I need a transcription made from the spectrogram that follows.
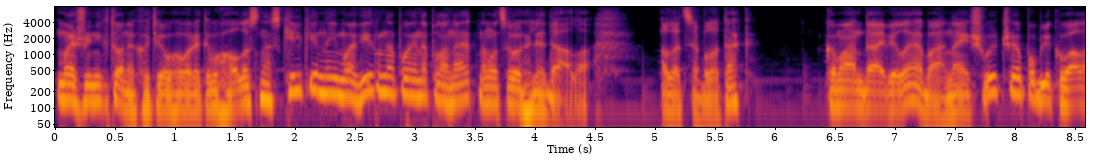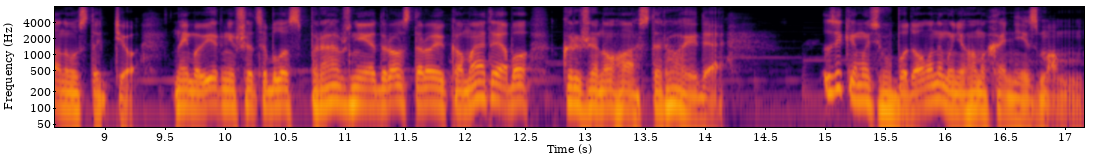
Майже ніхто не хотів говорити вголос, наскільки неймовірно по інопланетному це виглядало. Але це було так. Команда Авілеба найшвидше опублікувала нову статтю. Наймовірніше, це було справжнє ядро старої комети або крижаного астероїда з якимось вбудованим у нього механізмом.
